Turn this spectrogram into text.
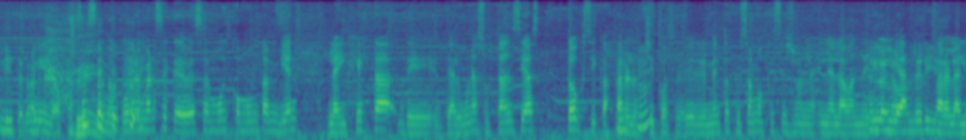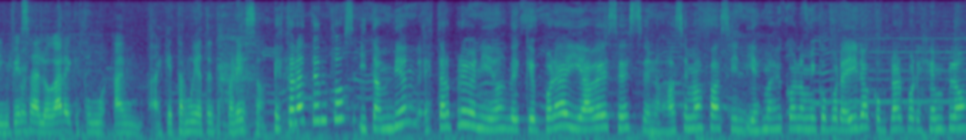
literal. Mil ojos. Sí. Se me ocurre, Merce, que debe ser muy común también la ingesta de, de algunas sustancias tóxicas para los chicos, elementos que usamos, qué sé yo, en la, en la lavandería, En la lavandería, para la limpieza perfecto. del hogar, hay que, estar, hay, hay que estar muy atentos con eso. Estar atentos y también estar prevenidos de que por ahí a veces se nos hace más fácil y es más económico por ahí ir a comprar, por ejemplo,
